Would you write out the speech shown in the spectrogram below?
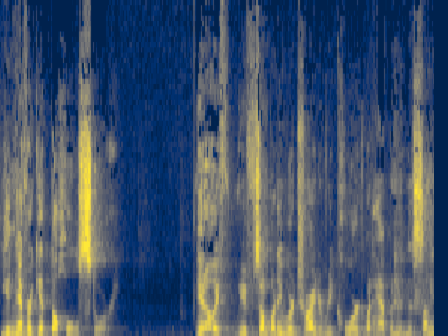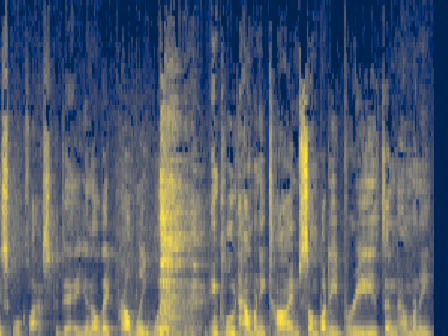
you never get the whole story. You know, if, if somebody were to try to record what happened in the Sunday school class today, you know, they probably would include how many times somebody breathed and how many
